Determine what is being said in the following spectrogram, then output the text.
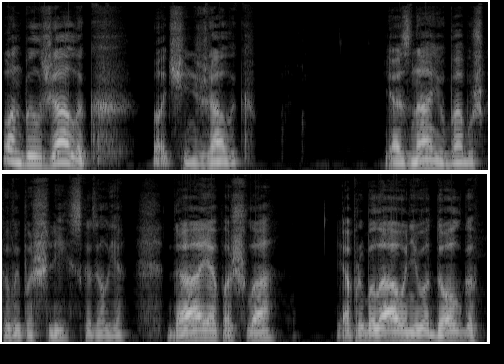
Он был жалок, очень жалок. — Я знаю, бабушка, вы пошли, — сказал я. — Да, я пошла. Я пробыла у него долго. —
